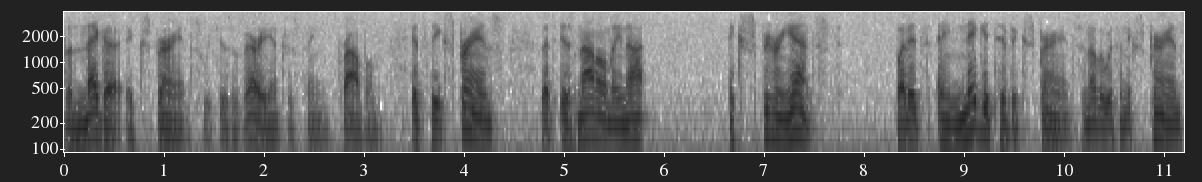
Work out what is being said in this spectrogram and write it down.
the nega experience, which is a very interesting problem. It's the experience that is not only not experienced, but it's a negative experience. In other words, an experience,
